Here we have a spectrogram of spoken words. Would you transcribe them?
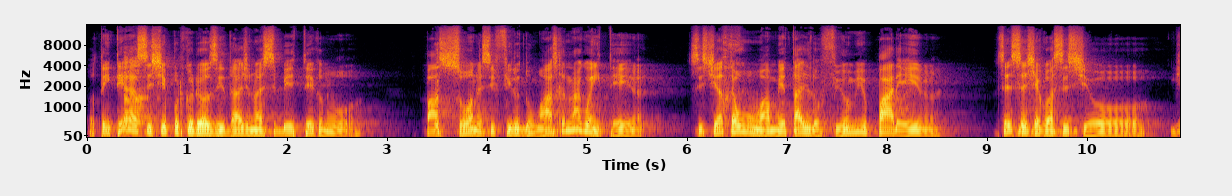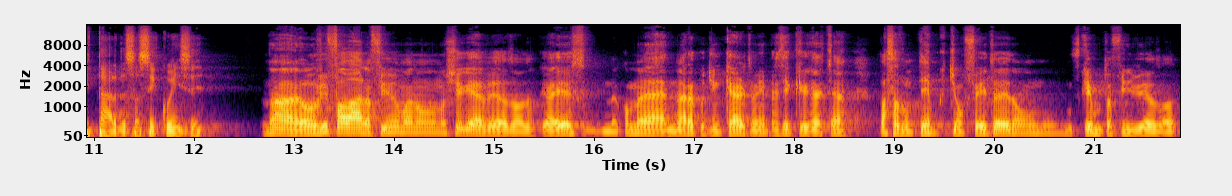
Eu tentei assistir por curiosidade no SBT, quando passou nesse Filho do Máscara, não aguentei, né? Assisti até uma metade do filme e parei, né? Não sei se você chegou a assistir o Guitarra dessa sequência. Não, eu ouvi falar no filme, mas não, não cheguei a ver, Oswaldo. Porque aí, né, como é, não era com o Jim Carrey também, parecia que já tinha passado um tempo que tinham feito, e não, não fiquei muito afim de ver, Oswaldo.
